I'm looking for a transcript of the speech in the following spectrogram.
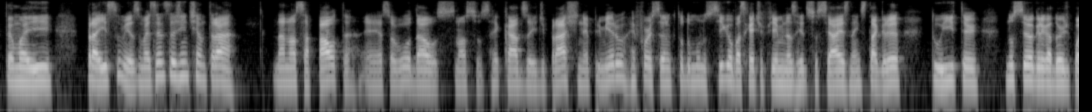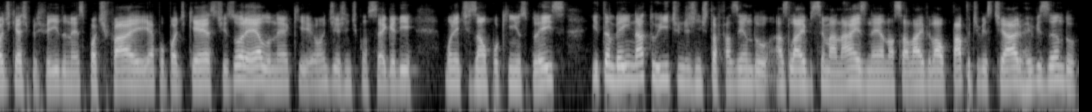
estamos aí para isso mesmo. Mas antes da gente entrar na nossa pauta, é, só vou dar os nossos recados aí de praxe, né? Primeiro, reforçando que todo mundo siga o Basquete FM nas redes sociais, né? Instagram, Twitter, no seu agregador de podcast preferido, né? Spotify, Apple Podcasts, Orelo, né? Que é onde a gente consegue ali monetizar um pouquinho os plays. E também na Twitch, onde a gente está fazendo as lives semanais, né? A nossa live lá, o Papo de Vestiário, revisando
